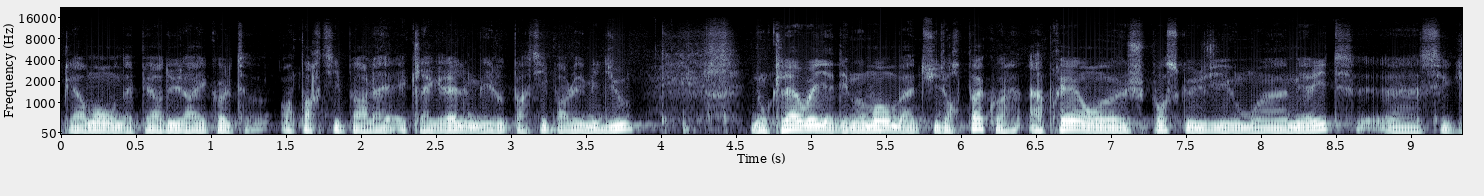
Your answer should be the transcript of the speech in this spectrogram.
clairement, on a perdu la récolte en partie avec la grêle, mais l'autre partie par le mildiou. Donc là, ouais, il y a des moments, bah, tu dors pas. Après, je pense que j'ai au moins un mérite, euh, c'est que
